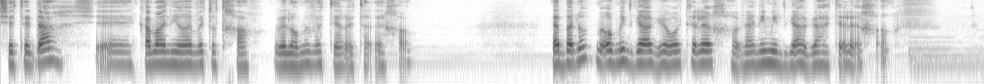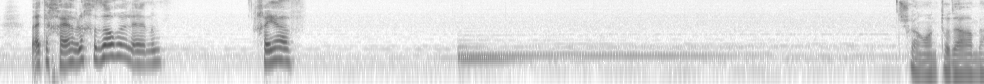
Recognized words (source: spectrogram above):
שתדע שכמה אני אוהבת אותך ולא מוותרת עליך. והבנות מאוד מתגעגעות אליך, ואני מתגעגעת אליך. ואתה חייב לחזור אלינו. חייב. שרון, תודה רבה.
